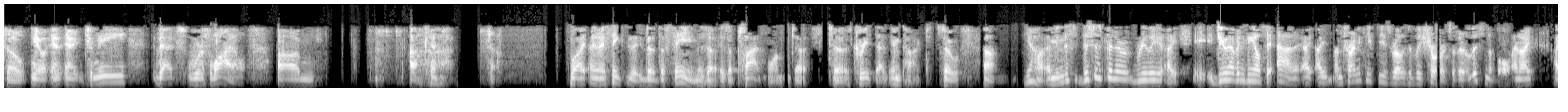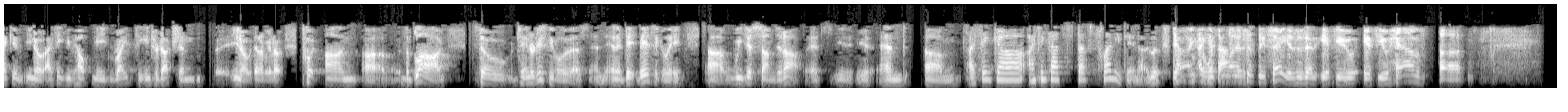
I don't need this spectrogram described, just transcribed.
So, you know, and, and, to me, that's worthwhile. Um, okay. Uh, so. Well, I, and I think the, the, the fame is a is a platform to to create that impact. So um, yeah, I mean this this has been a really. I, do you have anything else to add? I, I I'm trying to keep these relatively short so they're listenable, and I I can you know I think you've helped me write the introduction, you know that I'm going to put on uh, the blog. So to introduce people to this, and and it basically uh, we just summed it up. It's and um, I think uh, I think that's that's plenty, Dana. Yeah, I, I guess I want to simply say is is that if you if you have uh,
